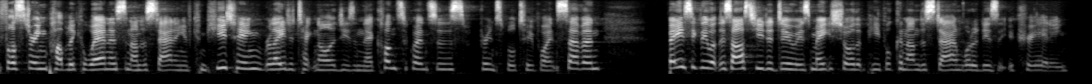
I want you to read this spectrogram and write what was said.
fostering public awareness and understanding of computing, related technologies and their consequences, Principle 2.7. Basically what this asks you to do is make sure that people can understand what it is that you're creating.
